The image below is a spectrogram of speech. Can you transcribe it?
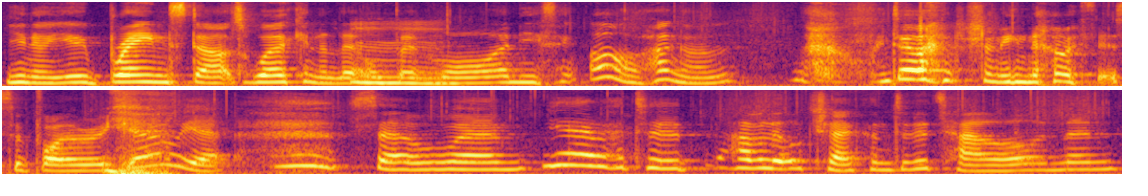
you know your brain starts working a little bit Mm. more and you think oh hang on we don't actually know if it's a boy or a girl yet so um, yeah, we had to have a little check under the towel, and then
